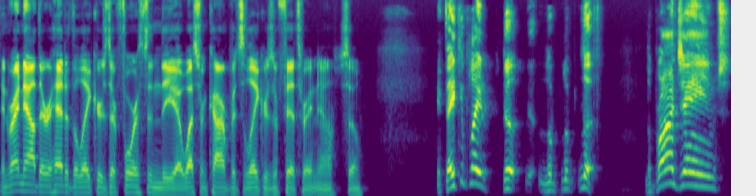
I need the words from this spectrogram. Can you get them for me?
And right now they're ahead of the Lakers. They're fourth in the uh, Western Conference. The Lakers are fifth right now. So If they can play the Le- Le- look, LeBron James,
